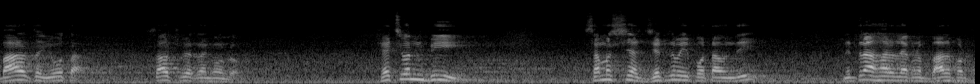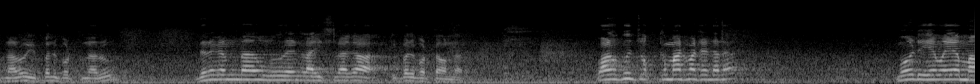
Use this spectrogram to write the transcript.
భారత యువత సాఫ్ట్వేర్ రంగంలో హెచ్ వన్ బి సమస్య జటిలమైపోతూ ఉంది. నిద్రాహారం లేకుండా బాధపడుతున్నారు ఇబ్బంది పడుతున్నారు. దినగండా నూరేళ్ళ ఆయుష్లాగా ఇబ్బంది పడుతూ ఉన్నారు. వాళ్ళ గురించి ఒక్క మాట మాట్లాడారా? మోడీ ఏమయ్యా మా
